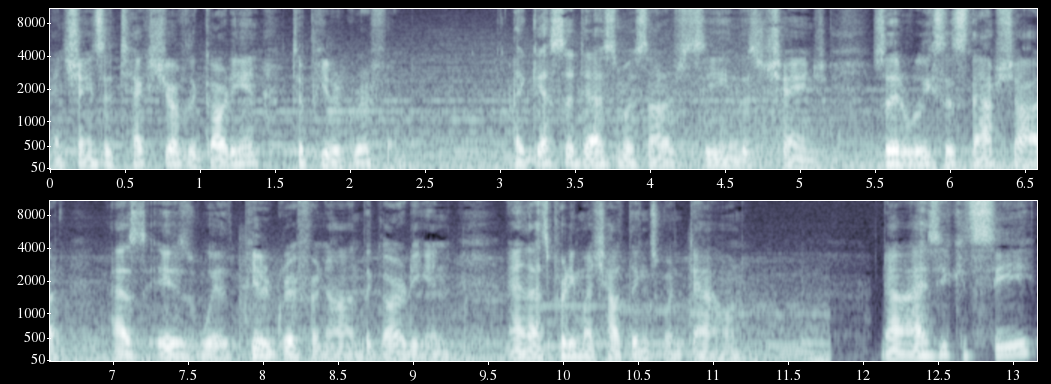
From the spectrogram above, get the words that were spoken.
and changed the texture of the Guardian to Peter Griffin. I guess the devs must not have seen this change, so they released a snapshot as is with Peter Griffin on the Guardian, and that's pretty much how things went down. Now, as you can see,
